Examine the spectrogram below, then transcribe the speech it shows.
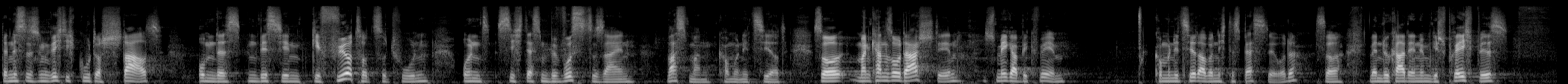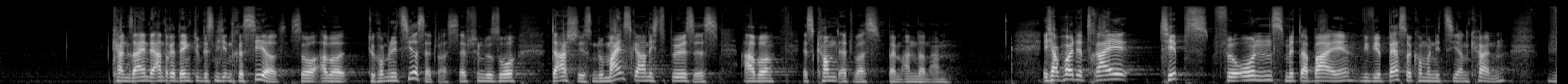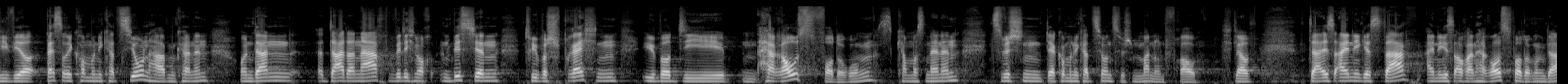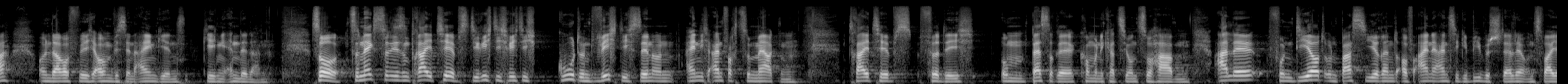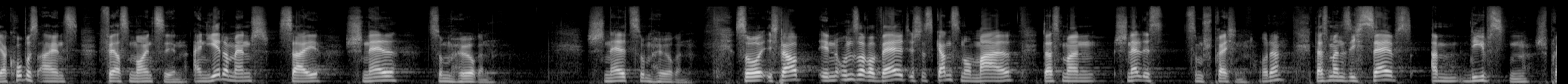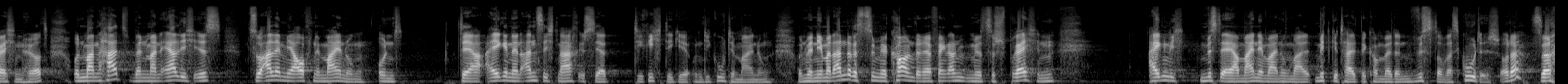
dann ist es ein richtig guter Start, um das ein bisschen geführter zu tun und sich dessen bewusst zu sein, was man kommuniziert. So, man kann so dastehen, ist mega bequem, kommuniziert aber nicht das Beste, oder? So, wenn du gerade in einem Gespräch bist kann sein, der andere denkt, du bist nicht interessiert. So, aber du kommunizierst etwas, selbst wenn du so dastehst. Und du meinst gar nichts Böses, aber es kommt etwas beim anderen an. Ich habe heute drei Tipps für uns mit dabei, wie wir besser kommunizieren können, wie wir bessere Kommunikation haben können. Und dann, da danach, will ich noch ein bisschen drüber sprechen, über die hm, Herausforderung, kann man es nennen, zwischen der Kommunikation zwischen Mann und Frau. Ich glaube, da ist einiges da, einiges auch an Herausforderungen da. Und darauf will ich auch ein bisschen eingehen, gegen Ende dann. So, zunächst zu diesen drei Tipps, die richtig, richtig gut und wichtig sind und eigentlich einfach zu merken. Drei Tipps für dich um bessere Kommunikation zu haben. Alle fundiert und basierend auf eine einzige Bibelstelle, und zwar Jakobus 1, Vers 19. Ein jeder Mensch sei schnell zum Hören. Schnell zum Hören. So, ich glaube, in unserer Welt ist es ganz normal, dass man schnell ist zum Sprechen, oder? Dass man sich selbst am liebsten sprechen hört. Und man hat, wenn man ehrlich ist, zu allem ja auch eine Meinung. Und der eigenen Ansicht nach ist ja die richtige und die gute Meinung. Und wenn jemand anderes zu mir kommt und er fängt an mit mir zu sprechen, eigentlich müsste er ja meine Meinung mal mitgeteilt bekommen, weil dann wüsste er, was gut ist, oder? So,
